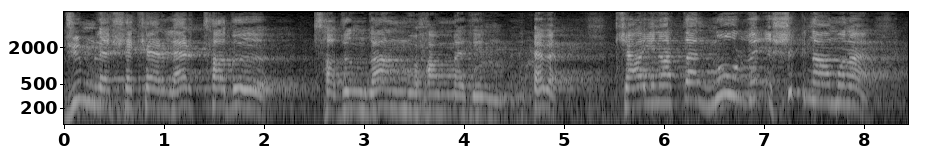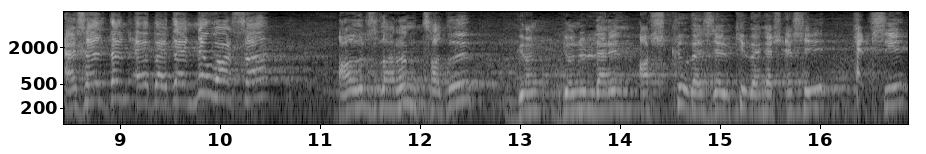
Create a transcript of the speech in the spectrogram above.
cümle şekerler tadı, tadından Muhammed'in. Evet, kainatta nur ve ışık namına ezelden ebede ne varsa ağızların tadı, gön- gönüllerin aşkı ve zevki ve neşesi hepsi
